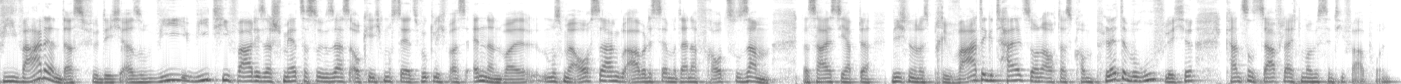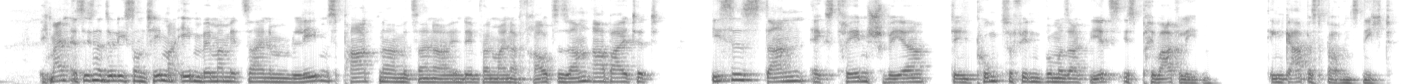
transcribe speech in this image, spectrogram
Wie war denn das für dich? Also wie, wie tief war dieser Schmerz, dass du gesagt hast, okay, ich muss da jetzt wirklich was ändern, weil, muss man auch sagen, du arbeitest ja mit deiner Frau zusammen. Das heißt, ihr habt da nicht nur das Private, Private geteilt, sondern auch das komplette Berufliche. Kannst du uns da vielleicht noch ein bisschen tiefer abholen? Ich meine, es ist natürlich so ein Thema, eben wenn man mit seinem Lebenspartner, mit seiner, in dem Fall meiner Frau zusammenarbeitet, ist es dann extrem schwer, den Punkt zu finden, wo man sagt, jetzt ist Privatleben. Den gab es bei uns nicht.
